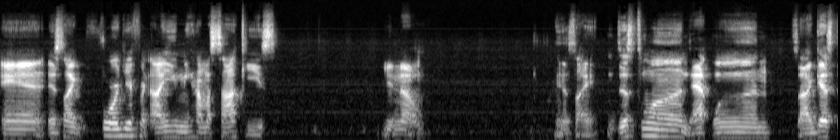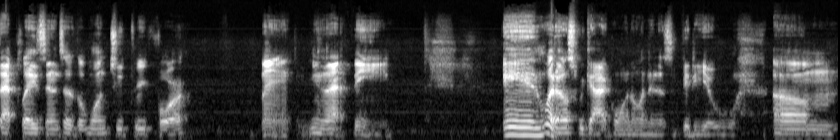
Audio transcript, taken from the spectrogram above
and it's like four different Ayumi Hamasakis you know and it's like this one that one. So I guess that plays into the one two three four thing, you know that theme. And what else we got going on in this video? Um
